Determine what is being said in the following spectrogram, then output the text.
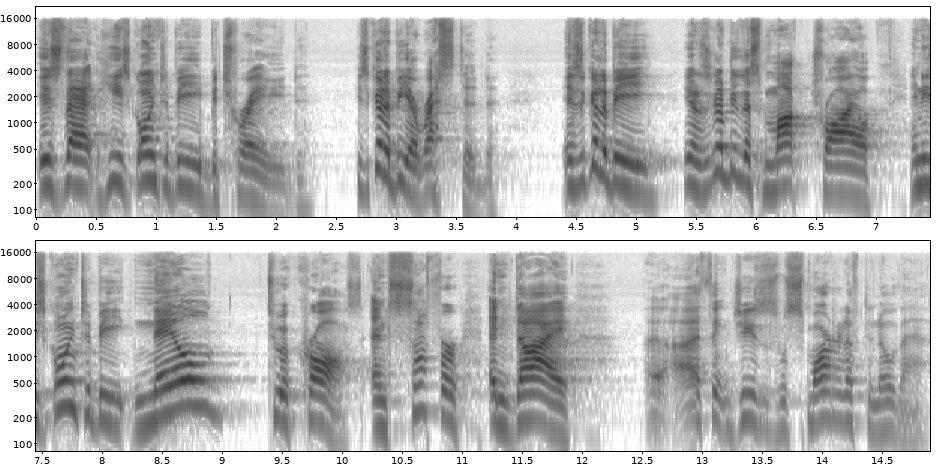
is that he's going to be betrayed, he's going to be arrested, there's going to be, you know, there's going to be this mock trial, and he's going to be nailed to a cross and suffer and die. I think Jesus was smart enough to know that.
